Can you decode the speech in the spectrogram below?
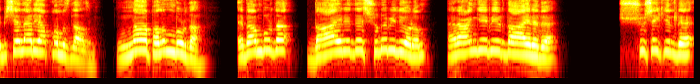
E bir şeyler yapmamız lazım. Ne yapalım burada? E ben burada dairede şunu biliyorum. Herhangi bir dairede şu şekilde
